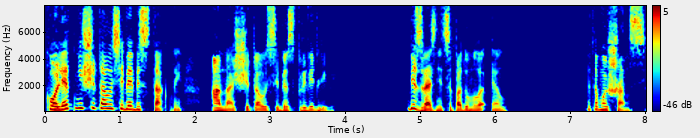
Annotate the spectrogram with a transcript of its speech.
Колет не считала себя бестактной, она считала себя справедливой. Без разницы, — подумала Эл. Это мой шанс.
